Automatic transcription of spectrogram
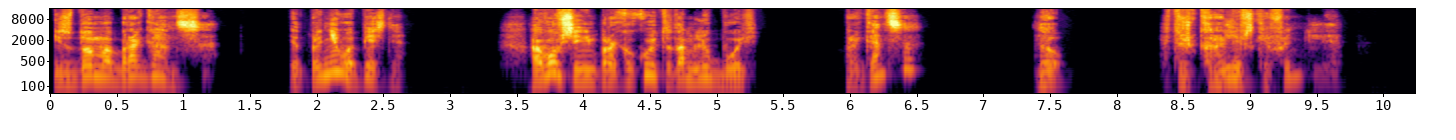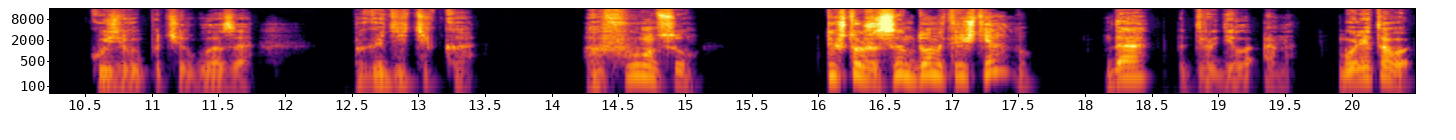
из дома Браганса. Это про него песня. А вовсе не про какую-то там любовь. Браганса? Ну, это же королевская фамилия. Кузя выпучил глаза. Погодите-ка. Афонсу, ты что же, сын Дона Криштиану? Да, подтвердила Анна. Более того,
